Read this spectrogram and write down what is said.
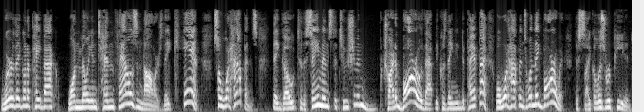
where are they going to pay back one million ten thousand dollars? They can't. So what happens? They go to the same institution and try to borrow that because they need to pay it back. Well, what happens when they borrow it? The cycle is repeated.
